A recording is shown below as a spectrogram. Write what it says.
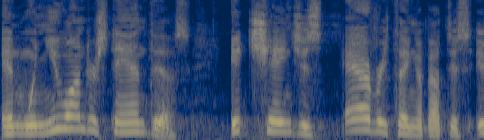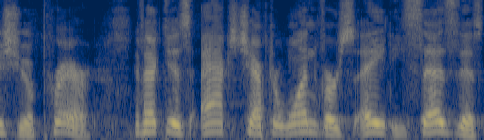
And when you understand this, it changes everything about this issue of prayer. In fact, it's Acts chapter 1, verse 8. He says this.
